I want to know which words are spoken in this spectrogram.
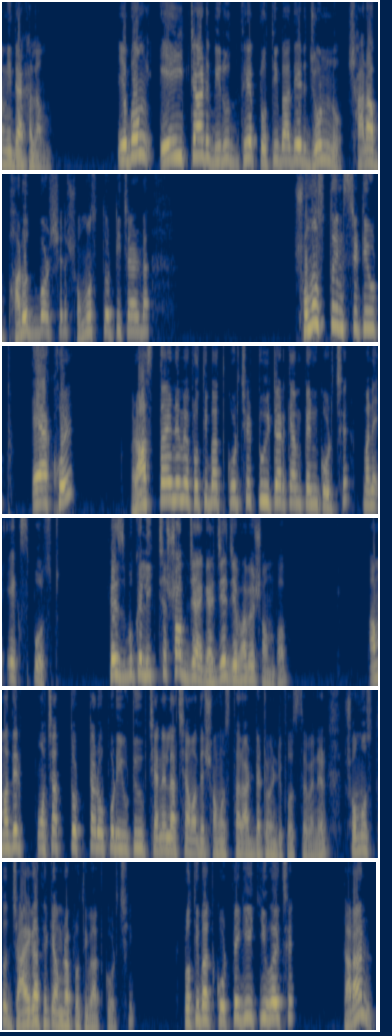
আমি দেখালাম। এবং এইটার বিরুদ্ধে প্রতিবাদের জন্য সারা ভারতবর্ষের সমস্ত টিচাররা, সমস্ত ইনস্টিটিউট এক হয়ে রাস্তায় নেমে প্রতিবাদ করছে, টুইটার ক্যাম্পেন করছে মানে এক্সপোস্ট ফেসবুকে লিখছে সব জায়গায়, যে যেভাবে সম্ভব। আমাদের পঁচাত্তরটার ওপর ইউটিউব চ্যানেল আছে আমাদের সংস্থার আড্ডা টোয়েন্টি ফোর সেভেনের। সমস্ত জায়গা থেকে আমরা প্রতিবাদ করছি। প্রতিবাদ করতে গিয়ে কি হয়েছে? দাঁড়ান।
